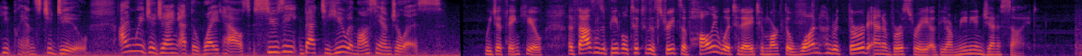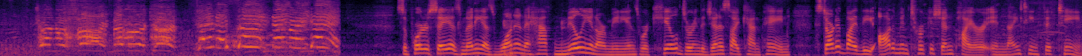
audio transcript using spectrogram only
he plans to do. I'm Weijia Jiang at the White House. Susie, back to you in Los Angeles. Weijia, thank you. Thousands of people took to the streets of Hollywood today to mark the 103rd anniversary of the Armenian. Genocide, never again! Genocide, never again! Supporters say as many as one and a half million Armenians were killed during the genocide campaign started by the Ottoman Turkish Empire in 1915.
